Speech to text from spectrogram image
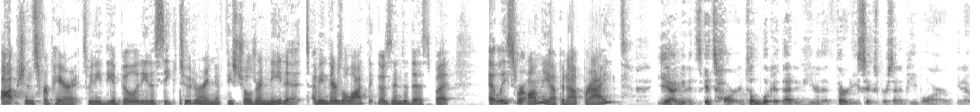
options for parents. We need the ability to seek tutoring if these children need it. I mean, there's a lot that goes into this, but at least we're on the up and up, right? Yeah, I mean it's it's hard to look at that and hear that 36% of people are, you know,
